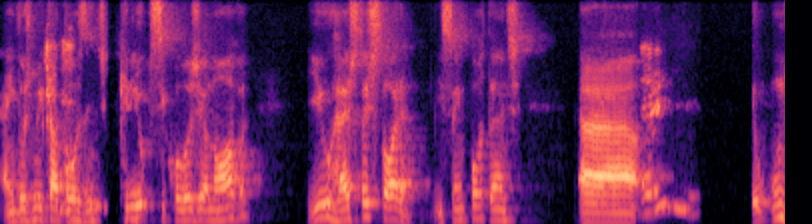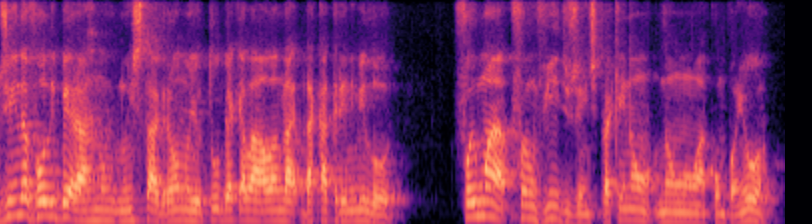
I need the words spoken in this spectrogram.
Aí em 2014 a gente criou Psicologia Nova e o resto é história. Isso é importante. Ah, eu, um dia ainda vou liberar no, no, Instagram, no YouTube, aquela aula da, da Caterine Milô. Foi, uma, foi um vídeo, gente, para quem não, não acompanhou,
